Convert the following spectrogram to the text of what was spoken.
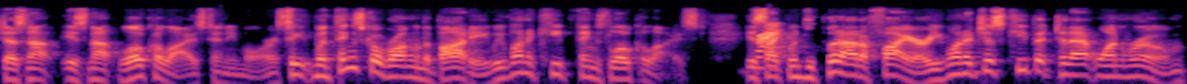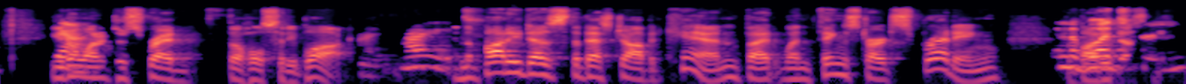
does not is not localized anymore. See, when things go wrong in the body, we want to keep things localized. It's like when you put out a fire, you want to just keep it to that one room. You Yeah. don't want it to spread the whole city block. Right. And the body does the best job it can, but when things start spreading, In the body doesn't- bloodstream.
